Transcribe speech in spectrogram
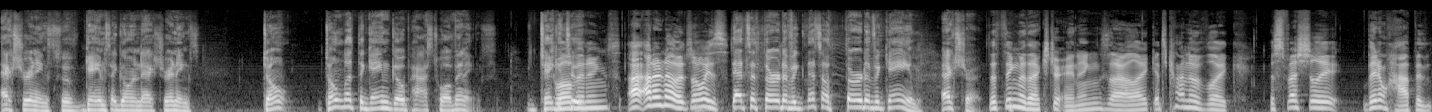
extra innings so games that go into extra innings don't don't let the game go past 12 innings take it 12 to innings. I, I don't know. It's always that's a third of a that's a third of a game extra the thing with extra innings that I like. It's kind of like, especially they don't happen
